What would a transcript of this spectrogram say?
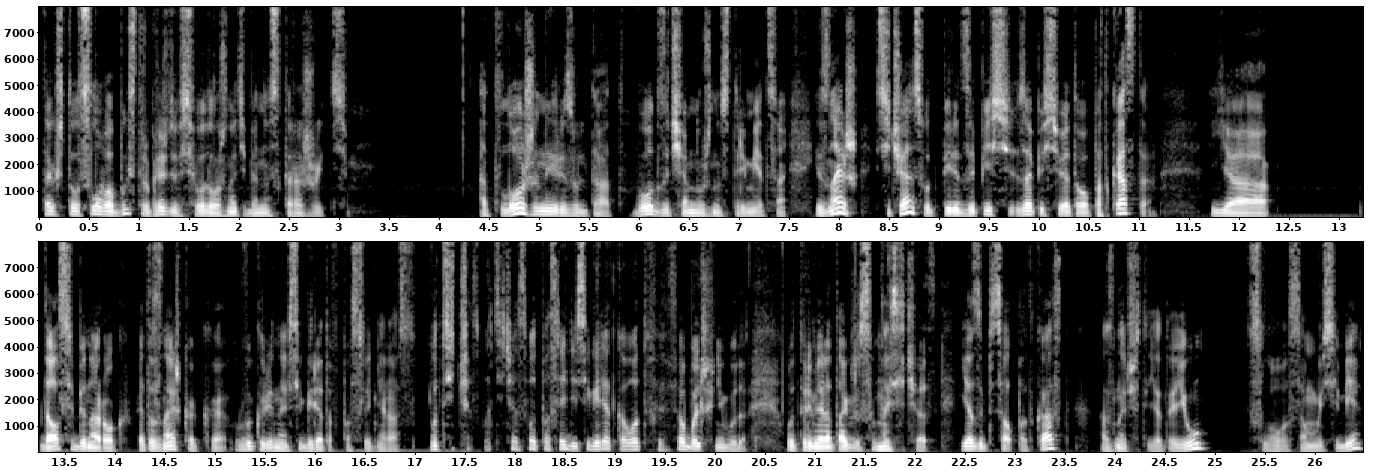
Так что слово «быстро» прежде всего должно тебя насторожить. Отложенный результат. Вот зачем нужно стремиться. И знаешь, сейчас вот перед запись, записью этого подкаста я дал себе нарок. Это знаешь, как э, выкуренная сигарета в последний раз. Вот сейчас, вот сейчас, вот последняя сигаретка, вот все, больше не буду. Вот примерно так же со мной сейчас. Я записал подкаст, а значит, я даю слово самому себе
